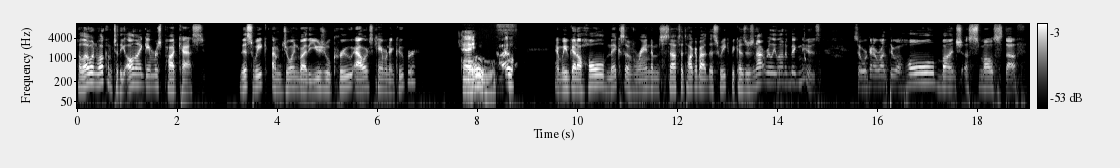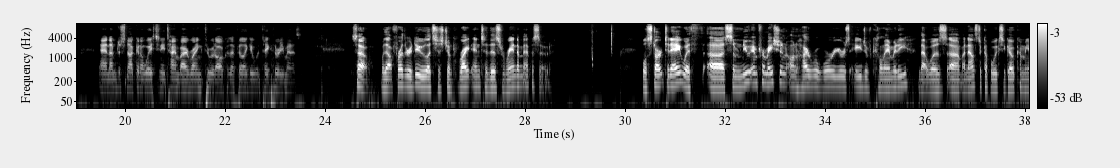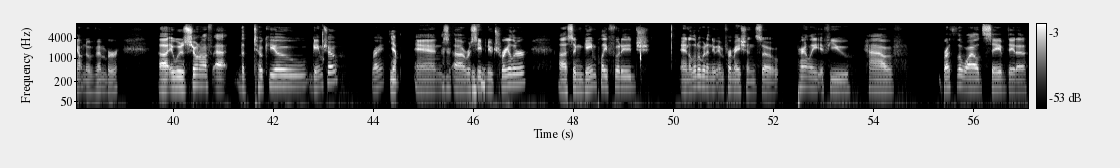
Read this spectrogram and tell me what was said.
Hello and welcome to the All Night Gamers podcast. This week I'm joined by the usual crew Alex, Cameron, and Cooper. Hey. Hello. And we've got a whole mix of random stuff to talk about this week because there's not really a lot of big news. So we're going to run through a whole bunch of small stuff. And I'm just not going to waste any time by running through it all because I feel like it would take 30 minutes. So, without further ado, let's just jump right into this random episode. We'll start today with uh, some new information on Hyrule Warriors Age of Calamity that was um, announced a couple weeks ago, coming out in November. Uh, it was shown off at the Tokyo Game Show, right? Yep. And uh, received a new trailer, uh, some gameplay footage, and a little bit of new information. So, apparently, if you have Breath of the Wild save data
